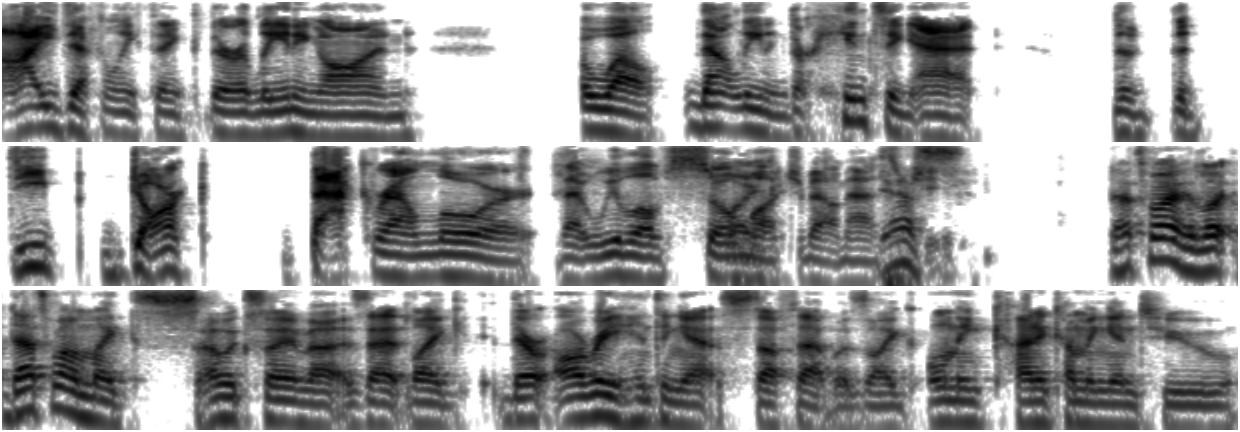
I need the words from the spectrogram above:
I definitely think they're leaning on. Well, not leaning; they're hinting at the the deep, dark background lore that we love so Like, much about Master yes. Chief. That's why I like. That's why I'm like so excited about is that like they're already hinting at stuff that was like only kind of coming into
